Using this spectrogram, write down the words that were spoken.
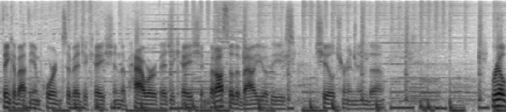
think about the importance of education, the power of education, but also the value of these children and the real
